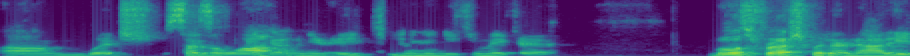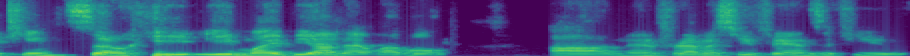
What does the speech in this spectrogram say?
um, which says a lot okay. when you're 18 and you can make a. Most freshmen are not 18, so he, he might be on that level. Um, and for MSU fans, if you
